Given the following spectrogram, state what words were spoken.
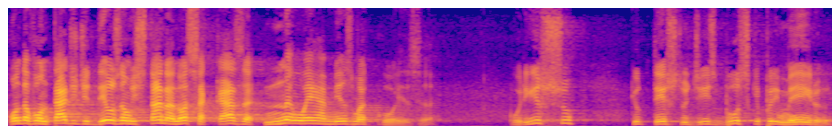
Quando a vontade de Deus não está na nossa casa, não é a mesma coisa. Por isso que o texto diz: busque primeiro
